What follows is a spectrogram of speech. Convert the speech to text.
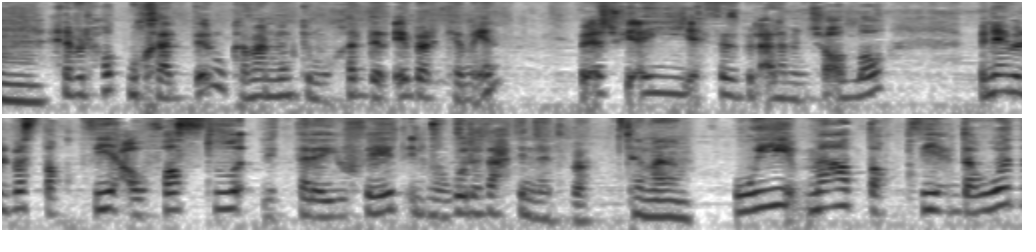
إحنا بنحط مخدر وكمان ممكن مخدر إبر كمان. ما في أي إحساس بالألم إن شاء الله. بنعمل بس تقطيع أو فصل للتليفات الموجودة تحت الندبة. تمام. ومع التقطيع دوت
